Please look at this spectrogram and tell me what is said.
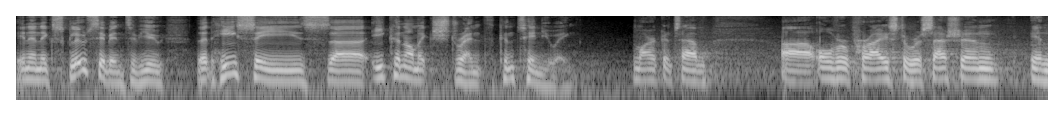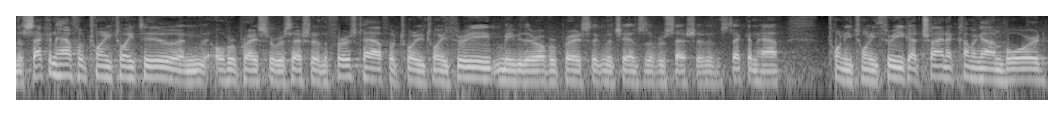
in an exclusive interview that he sees uh, economic strength continuing. Markets have overpriced a recession in the second half of 2022 and overpriced a recession in the first half of 2023. Maybe they're overpricing the chances of recession in the second half 2023. You got China coming on board.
